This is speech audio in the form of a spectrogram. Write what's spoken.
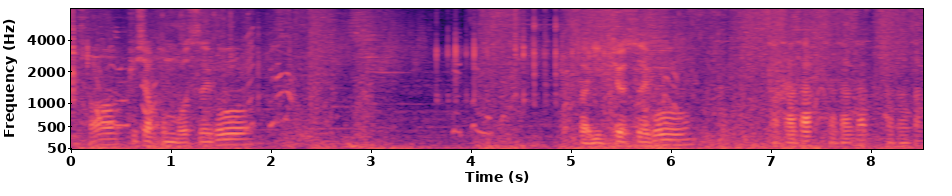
그래서 비숍 콤보 쓰고. 그래서 EQ 쓰고. 사사삭 사사삭 사사삭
